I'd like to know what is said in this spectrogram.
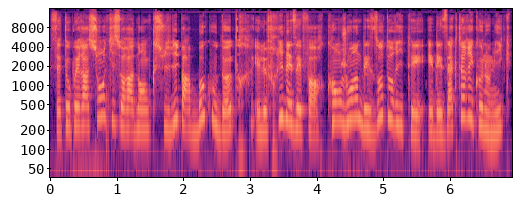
Cette opération, qui sera donc suivie par beaucoup d'autres, est le fruit des efforts conjoints des autorités et des acteurs économiques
